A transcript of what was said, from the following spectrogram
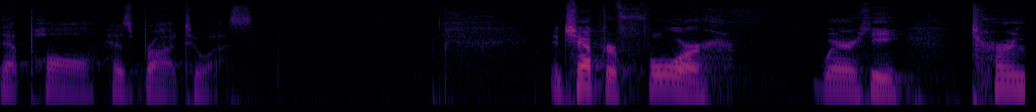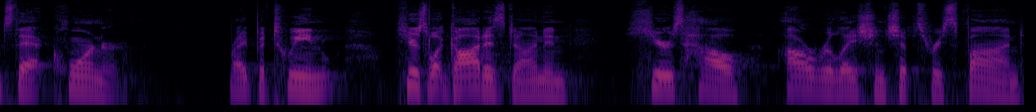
that Paul has brought to us. In chapter 4, where he turns that corner, right, between here's what God has done and here's how our relationships respond,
